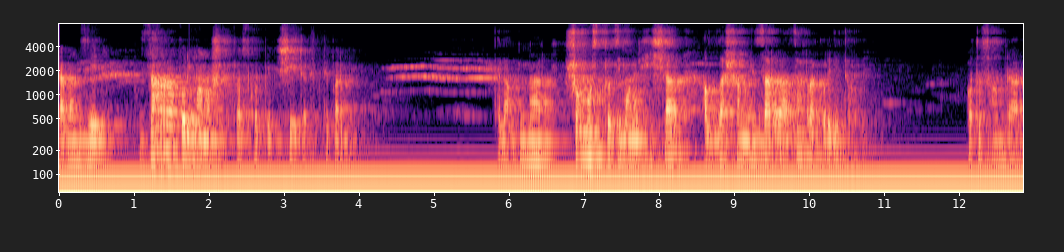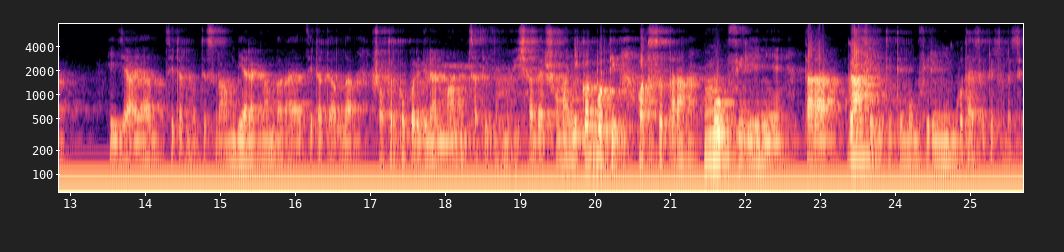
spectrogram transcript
এবং যে জাররা পরিমাণ অসৎ কাজ করবে সেইটা দেখতে পারবে তাহলে আপনার সমস্ত জীবনের হিসাব আল্লাহর সামনে জাররা জাররা করে দিতে হবে। অথচ আমরা এই যে আয়াত, যেটার মধ্যে সুরাম্বিয়ার এক নম্বর আয়াত, যেটাতে আল্লাহ সতর্ক করে দিলেন মানব জাতির জন্য হিসাবের সময় নিকটবর্তী, অথচ তারা মুখ ফিরিয়ে নিয়ে, তারা গাফিলিতিতে মুখ ফিরিয়ে নিয়ে কোথায় ছুটে চলেছে?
